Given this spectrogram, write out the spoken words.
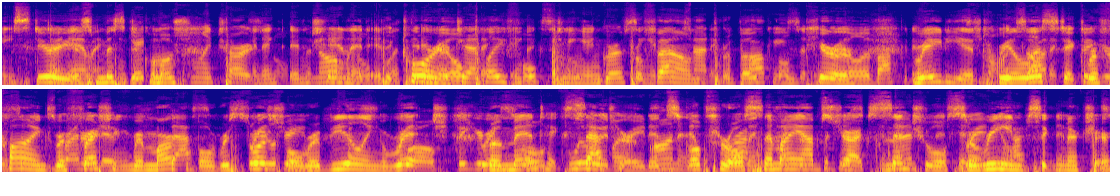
mysterious, mystical, emotionally charged, enchanted, pictorial, playful, profound, provoking, pure, radiant, realistic, refined, refreshing, remarkable, resourceful, revealing, rich, romantic, saturated, sculptural, semi-abstract, sensual, serene, signature,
